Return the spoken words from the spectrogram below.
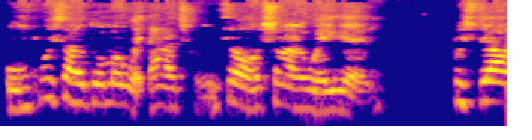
我们不需要多么伟大的成就，生而为人，不需要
